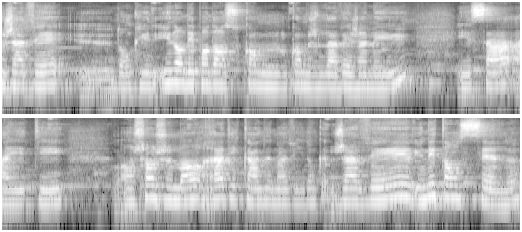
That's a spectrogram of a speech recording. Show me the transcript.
J'avais euh, donc une indépendance comme, comme je ne l'avais jamais eue. Et ça a été un changement radical de ma vie. Donc j'avais une étincelle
